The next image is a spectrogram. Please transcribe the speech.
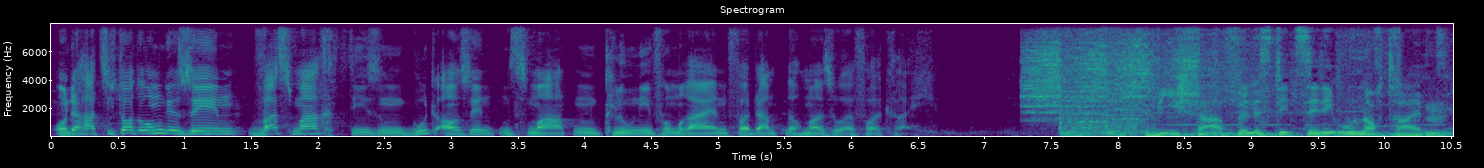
Und er hat sich dort umgesehen, was macht diesen gut aussehenden, smarten Clooney vom Rhein verdammt nochmal so erfolgreich. Wie scharf will es die CDU noch treiben?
